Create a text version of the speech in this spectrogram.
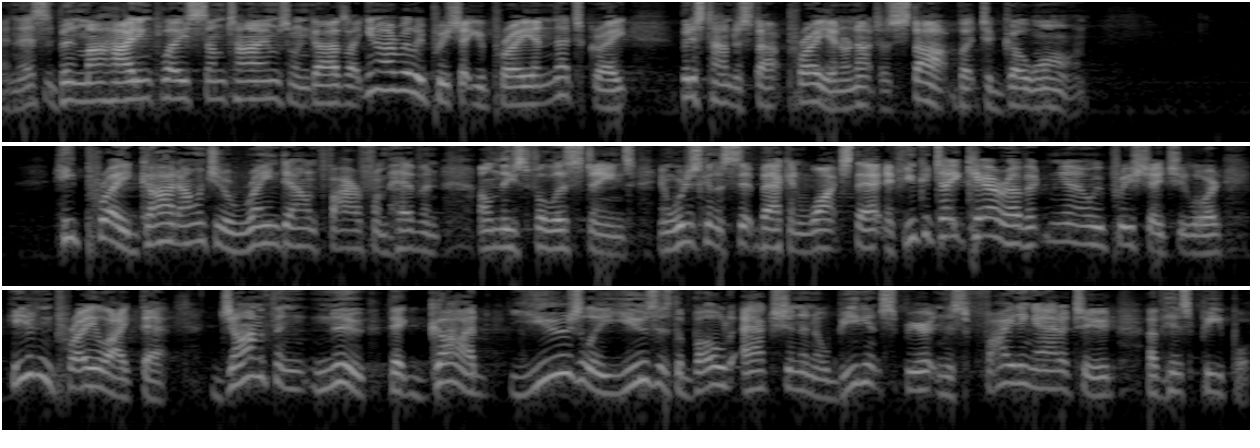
and this has been my hiding place sometimes when God's like, you know, I really appreciate you praying. That's great. But it's time to stop praying, or not to stop, but to go on. He prayed, God, I want you to rain down fire from heaven on these Philistines. And we're just going to sit back and watch that. And if you could take care of it, you know, we appreciate you, Lord. He didn't pray like that. Jonathan knew that God usually uses the bold action and obedient spirit and this fighting attitude of his people.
